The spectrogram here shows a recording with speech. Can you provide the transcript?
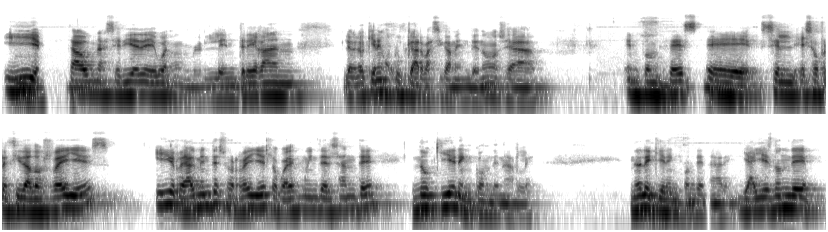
y mm. empieza una serie de, bueno, le entregan, lo, quieren juzgar básicamente, ¿no? O sea, entonces eh, se es ofrecido a dos reyes y realmente esos reyes, lo cual es muy interesante, no quieren condenarle. No le quieren condenar. Y ahí es donde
